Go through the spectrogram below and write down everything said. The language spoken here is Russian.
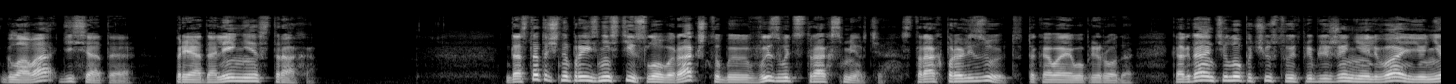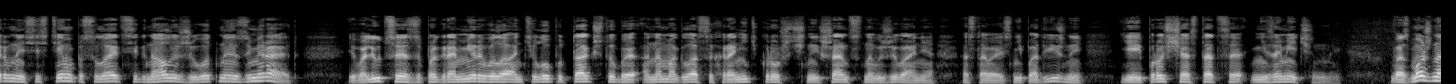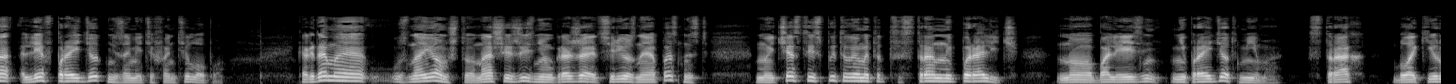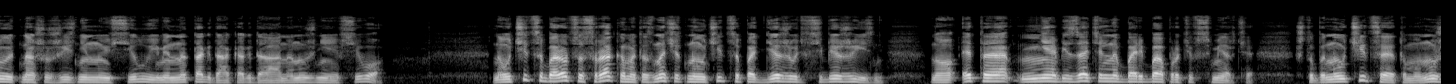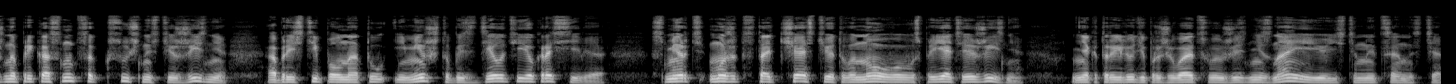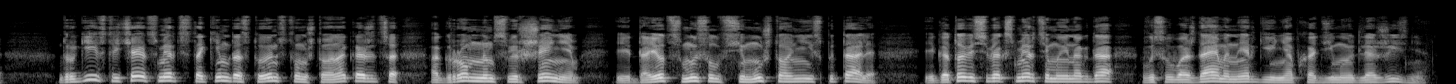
Глава 10. Преодоление страха. Достаточно произнести слово «рак», чтобы вызвать страх смерти. Страх парализует, такова его природа. Когда антилопа чувствует приближение льва, ее нервная система посылает сигналы, животное замирает. Эволюция запрограммировала антилопу так, чтобы она могла сохранить крошечный шанс на выживание. Оставаясь неподвижной, ей проще остаться незамеченной. Возможно, лев пройдет, не заметив антилопу. Когда мы узнаем, что нашей жизни угрожает серьезная опасность, мы часто испытываем этот странный паралич, но болезнь не пройдет мимо. Страх блокирует нашу жизненную силу именно тогда, когда она нужнее всего. Научиться бороться с раком – это значит научиться поддерживать в себе жизнь – но это не обязательно борьба против смерти. Чтобы научиться этому, нужно прикоснуться к сущности жизни, обрести полноту и мир, чтобы сделать ее красивее. Смерть может стать частью этого нового восприятия жизни. Некоторые люди проживают свою жизнь, не зная ее истинной ценности. Другие встречают смерть с таким достоинством, что она кажется огромным свершением и дает смысл всему, что они испытали – и, готовя себя к смерти, мы иногда высвобождаем энергию, необходимую для жизни.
